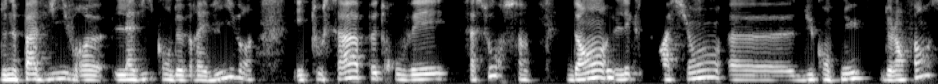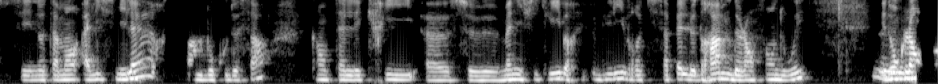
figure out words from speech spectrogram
de ne pas vivre la vie qu'on devrait vivre. Et tout ça peut trouver sa source dans l'exploration euh, du contenu de l'enfance. C'est notamment Alice Miller qui parle beaucoup de ça quand elle écrit euh, ce magnifique livre, livre qui s'appelle Le drame de l'enfant doué. Et donc l'enfant,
